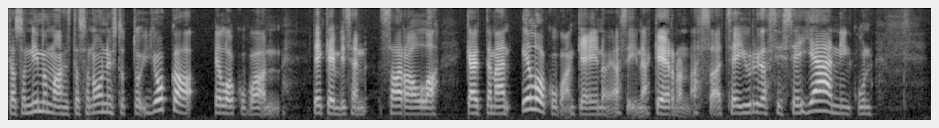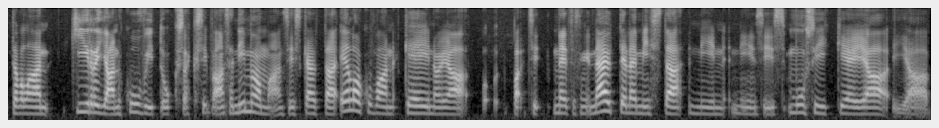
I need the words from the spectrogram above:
tässä on nimenomaan, siis tässä on onnistuttu joka elokuvan tekemisen saralla käyttämään elokuvan keinoja siinä kerronnassa. Että se ei yritä siis, se ei jää niin kuin, tavallaan kirjan kuvitukseksi, vaan se nimenomaan siis käyttää elokuvan keinoja, näitä näyttelemistä, niin, niin siis musiikkia ja, ja,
